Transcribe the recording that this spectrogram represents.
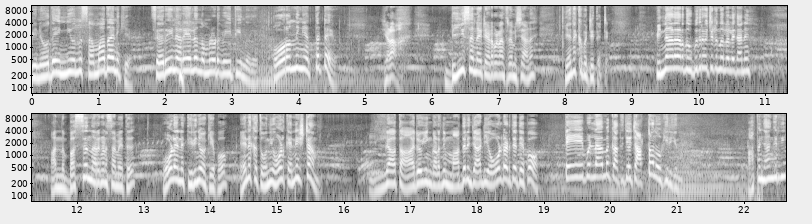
വിനോദ ഇനി ഒന്ന് സമാധാനിക്കുക സെറീൻ അറിയാലോ നമ്മളോട് വെയിറ്റ് ചെയ്യുന്നത്. ഓറൊന്നിങ്ങ് എത്തട്ടെ? എടാ ഡീസന്റ് ആയിട്ട് ഇടപെടാൻ ശ്രമിച്ചാണ് എനക്ക് പറ്റി തെറ്റ്. പിന്നാലെ നടന്ന് ഉപദ്രവിച്ചിട്ടൊന്നുമല്ലോ ഞാൻ അന്ന് ബസ് ഇറങ്ങുന്ന സമയത്ത് ഓൾ എന്നെ തിരിഞ്ഞു നോക്കിയപ്പോൾ എനക്ക് തോന്നി ഓൾക്ക് എന്നെ ഇഷ്ടമാണ് ഇല്ലാത്ത ആരോഗ്യം കളഞ്ഞ് മതിലും ചാടി ഓളുടെ അടുത്തെത്തിയപ്പോ ടേബിൾ ലാമ്പ് കത്തിച്ച് വെച്ച് അട്ട നോക്കിയിരിക്കുന്നു അപ്പൊ ഞാൻ കരുതി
